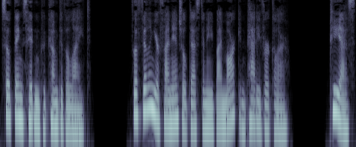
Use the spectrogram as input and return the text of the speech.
so things hidden could come to the light. Fulfilling Your Financial Destiny by Mark and Patty Virkler. P.S.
